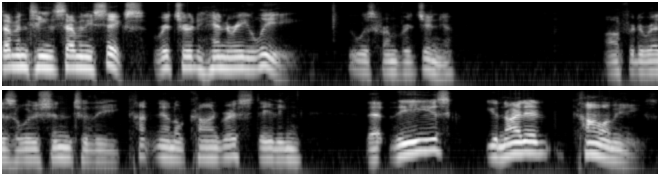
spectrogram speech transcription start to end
Seventeen seventy six, Richard Henry Lee, who was from Virginia, offered a resolution to the Continental Congress stating that these united colonies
